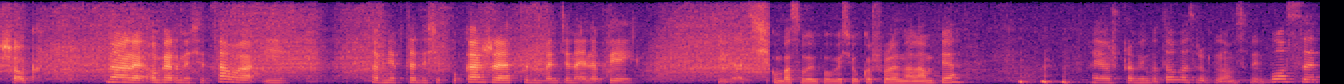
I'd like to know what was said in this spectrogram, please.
Szok. No ale ogarnę się cała i pewnie wtedy się pokażę, wtedy będzie najlepiej Widać. Kuba sobie powiesił koszulę na lampie. A ja już prawie gotowa, zrobiłam sobie włosy.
